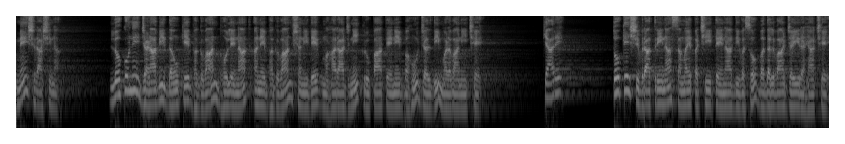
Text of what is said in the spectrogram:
મેષ રાશિના. લોકોને જણાવી દઉં કે ભગવાન ભોલેનાથ અને ભગવાન શનિદેવ મહારાજની કૃપા તેને બહુ જલ્દી મળવાની છે. ક્યારે? તો કે શિવરાત્રિના સમય પછી તેના દિવસો બદલવા જઈ રહ્યા છે.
